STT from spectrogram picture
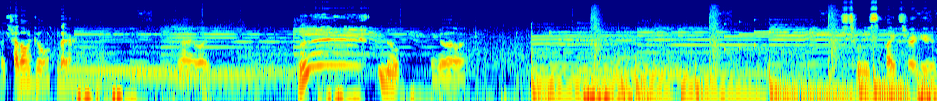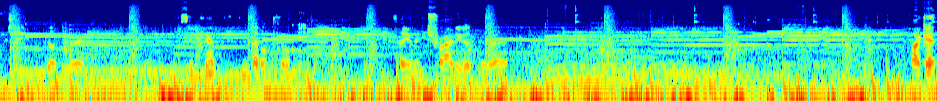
Like, how do I go up there? Can I, like... nope, can't go that way. There's too many spikes right here to even go through it. See, I can't I think that'll kill me if I even try to go through that. Fuck it!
